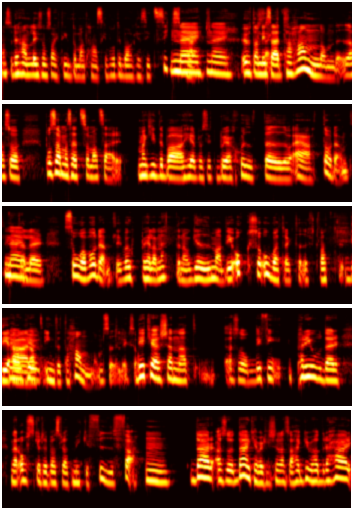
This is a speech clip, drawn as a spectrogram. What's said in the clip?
Alltså det handlar ju som sagt inte om att han ska få tillbaka sitt sixpack. Utan det är såhär, ta hand om dig. Alltså på samma sätt som att så här, man kan ju inte bara helt plötsligt börja skita i och äta ordentligt Nej. eller sova ordentligt, vara uppe hela nätterna och gamea. Det är också oattraktivt för att det Ja, är gud. att inte ta hand om sig liksom. Det kan jag känna att, alltså det finns perioder när Oscar typ har spelat mycket FIFA. Mm. Där, alltså, där kan jag verkligen känna så här, gud hade det här,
